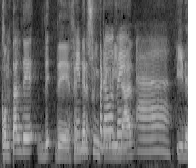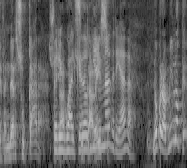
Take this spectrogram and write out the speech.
Con tal de, defender su integridad ah. y defender su cara. pero igual quedó bien madreada. No, pero a mí lo que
